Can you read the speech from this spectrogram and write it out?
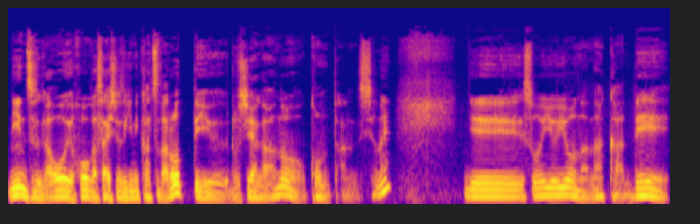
人数が多い方が最終的に勝つだろうっていうロシア側の魂胆ですよね。で、そういうような中で、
